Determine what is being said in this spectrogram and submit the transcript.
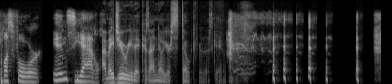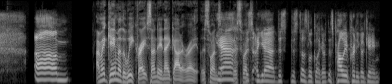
plus four in Seattle. I made you read it because I know you're stoked for this game. um, I mean, game of the week, right? Sunday night got it right. This one's yeah, this one's uh, yeah, this this does look like a, it's probably a pretty good game.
